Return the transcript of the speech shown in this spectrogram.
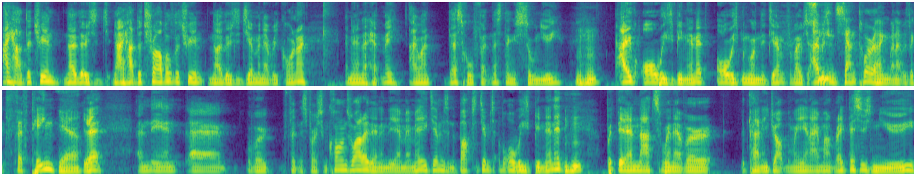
I had to train. Now there's a I had to travel to train. Now there's a gym in every corner. And then it hit me. I went, this whole fitness thing is so new. Mm-hmm. I've always been in it, always been going to the gym from I was, I was in Centaur, I think, when I was like 15. Yeah. Yeah. And then um, over Fitness First in Connswater, then in the MMA gyms and the boxing gyms, I've always been in it. Mm-hmm. But then that's whenever the penny dropped on me and I went, right, this is new.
